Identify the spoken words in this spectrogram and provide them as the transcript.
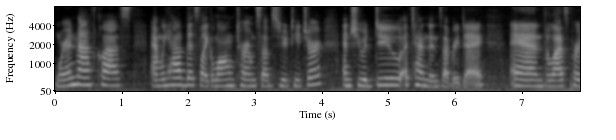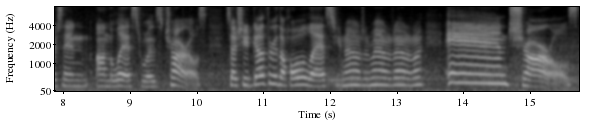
were in math class and we had this like long-term substitute teacher and she would do attendance every day and the last person on the list was Charles. So she'd go through the whole list, you know, and Charles.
